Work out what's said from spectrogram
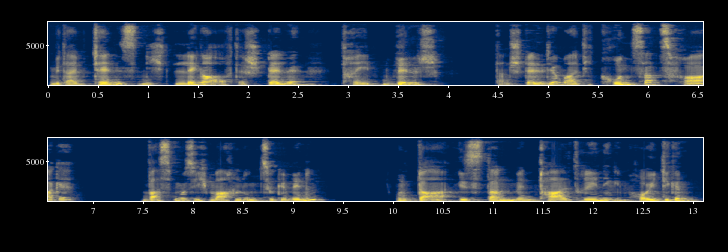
mit einem Tennis nicht länger auf der Stelle treten willst, dann stell dir mal die Grundsatzfrage, was muss ich machen, um zu gewinnen? Und da ist dann Mentaltraining im heutigen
